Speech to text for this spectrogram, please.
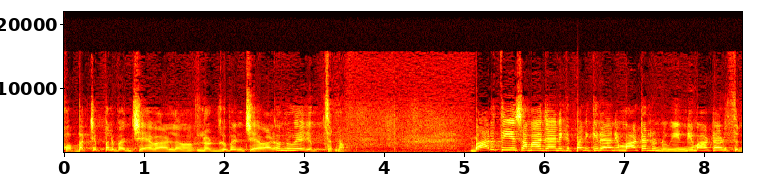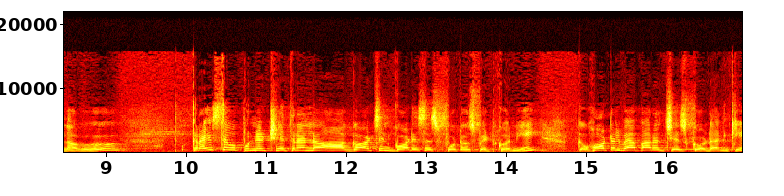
కొబ్బరి చెప్పలు పంచేవాళ్ళం లడ్లు పంచేవాళ్ళం నువ్వే చెప్తున్నావు. భారతీయ సమాజానికి పనికిరాని మాటలు నువ్వు ఇన్ని మాట్లాడుతున్నావు. క్రైస్తవ పుణ్యక్షేత్రంలో ఆ గాడ్స్ అండ్ గాడెసెస్ ఫొటోస్ పెట్టుకొని హోటల్ వ్యాపారం చేసుకోవడానికి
